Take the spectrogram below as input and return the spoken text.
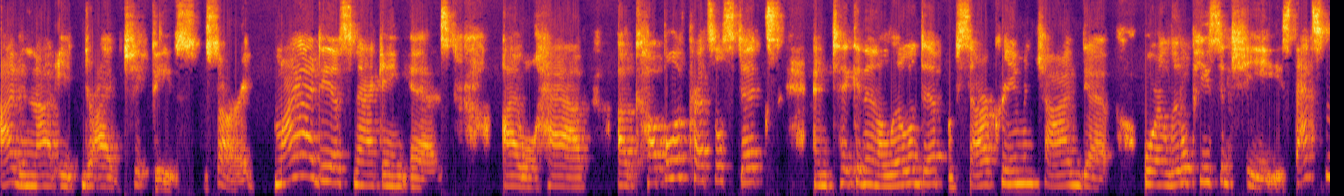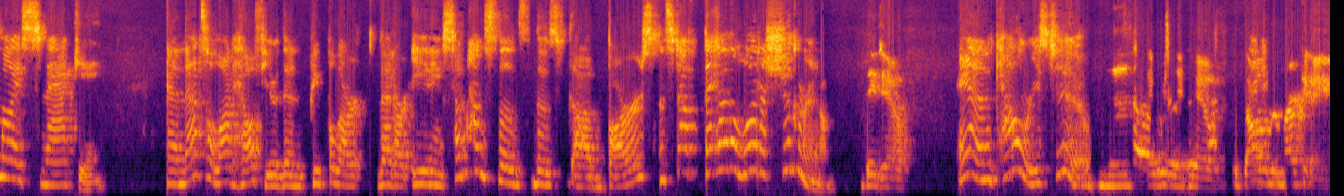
I do not eat dried chickpeas. Sorry. My idea of snacking is I will have a couple of pretzel sticks and take it in a little dip of sour cream and chive dip or a little piece of cheese. That's my snacking. And that's a lot healthier than people are that are eating. Sometimes those those uh, bars and stuff they have a lot of sugar in them. They do, and calories too. Mm-hmm. So, they really do. It's all in the marketing.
